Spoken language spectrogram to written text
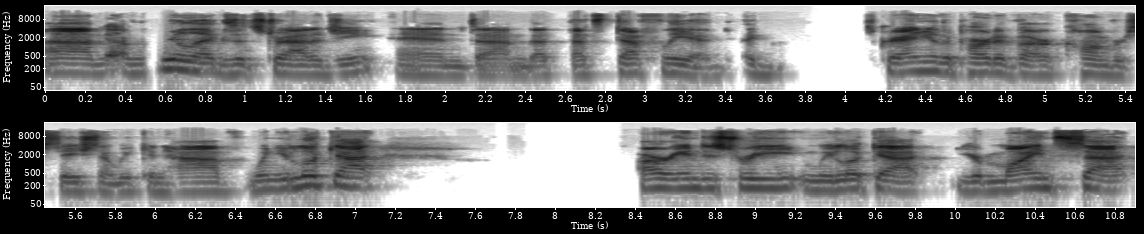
Um, A real exit strategy, and um, that that's definitely a, a granular part of our conversation that we can have. When you look at our industry and we look at your mindset,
